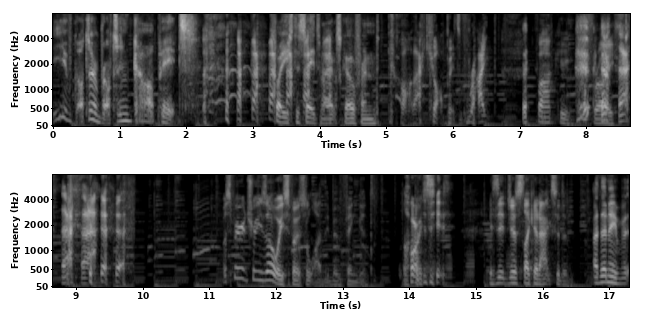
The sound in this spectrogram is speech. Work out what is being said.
You've got a rotten carpet. That's what I used to say to my ex-girlfriend. God, that carpet's ripe. Fucking Christ. Well, spirit trees always supposed to look like they've been fingered, or is it? Is it just like an accident? I don't even.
